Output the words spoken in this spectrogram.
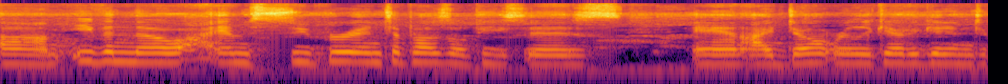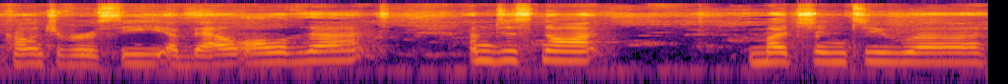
um, even though I am super into puzzle pieces and I don't really care to get into controversy about all of that, I'm just not much into uh,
